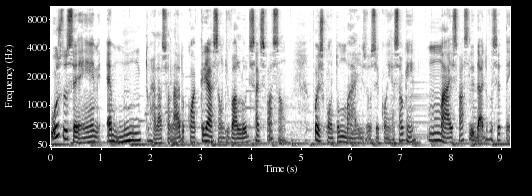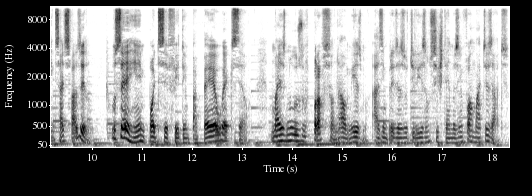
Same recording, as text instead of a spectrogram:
O uso do CRM é muito relacionado com a criação de valor de satisfação, pois quanto mais você conhece alguém, mais facilidade você tem de satisfazê-lo. O CRM pode ser feito em papel ou Excel, mas no uso profissional mesmo, as empresas utilizam sistemas informatizados.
